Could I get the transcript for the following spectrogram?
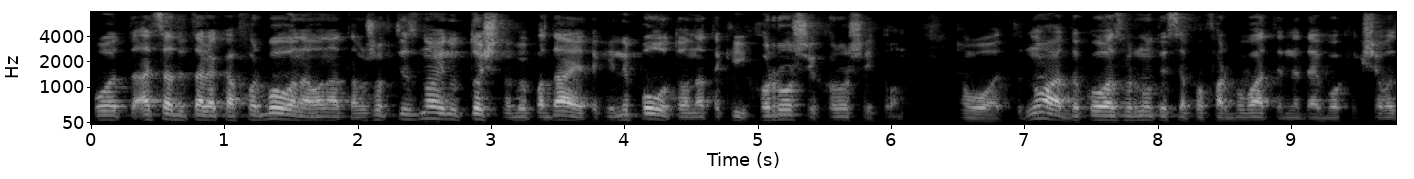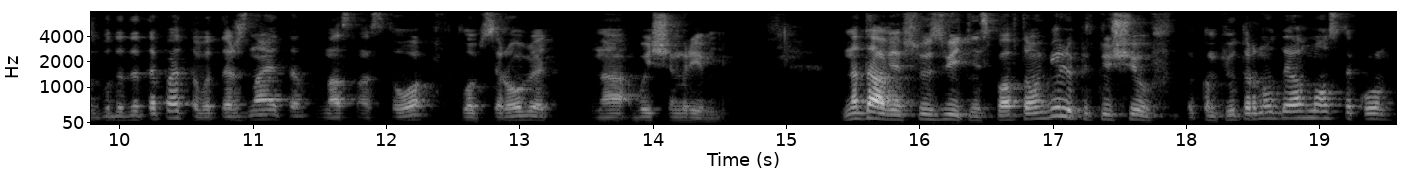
от, а ця деталь, яка фарбована, вона там жовтізною, ну точно випадає такий не полутон, а такий хороший, хороший тон. От. Ну а до кого звернутися пофарбувати, не дай Бог, якщо у вас буде ДТП, то ви теж знаєте, у нас на СТО хлопці роблять на вищому рівні. Надав я всю звітність по автомобілю, підключив комп'ютерну діагностику.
